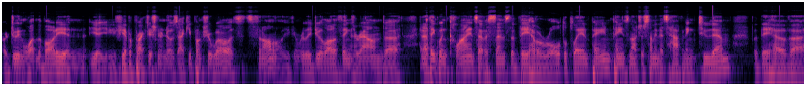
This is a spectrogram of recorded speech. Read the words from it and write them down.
are doing what in the body. And yeah, if you have a practitioner who knows acupuncture well, it's, it's phenomenal. You can really do a lot of things around. Uh, and I think when clients have a sense that they have a role to play in pain, pain's not just something that's happening to them, but they have. Uh,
